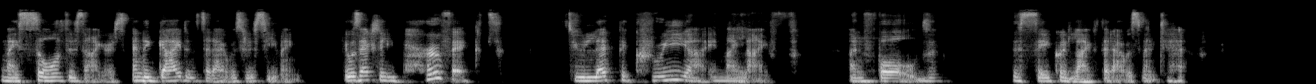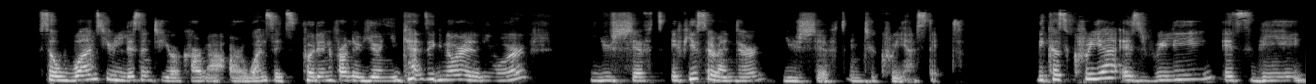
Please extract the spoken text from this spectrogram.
my soul's desires and the guidance that I was receiving. It was actually perfect to let the Kriya in my life unfold the sacred life that I was meant to have. So once you listen to your karma or once it's put in front of you and you can't ignore it anymore, you shift. If you surrender, you shift into Kriya state. Because Kriya is really, it's the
